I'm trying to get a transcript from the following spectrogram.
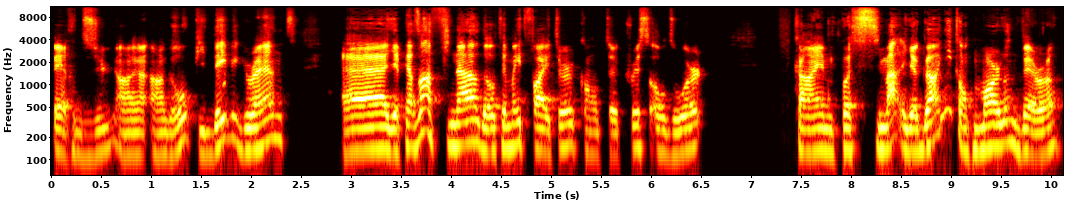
perdu, en, en gros. Puis David Grant, euh, il a perdu en finale d'Ultimate Fighter contre Chris Oldsworth. Quand même pas si mal. Il a gagné contre Marlon Vera,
